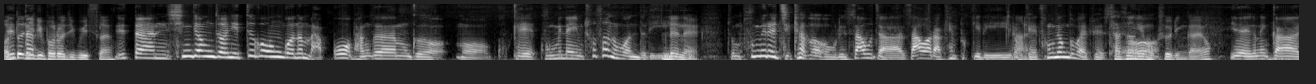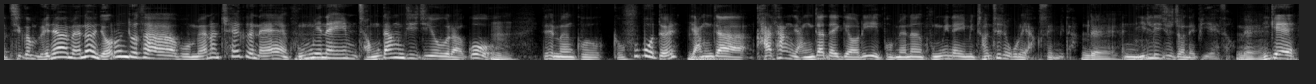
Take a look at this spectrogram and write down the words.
어떤 일단, 일이 벌어지고 있어요? 일단 신경전이 뜨거운 거는 맞고 방금 그 뭐 국회 국민의힘 초선 의원들이 네네. 좀 품위를 지켜서 우리 싸우자 싸워라 캠프끼리 이렇게 아, 성명도 발표했어요. 자성의 목소리인가요? 예, 그러니까 음. 지금 왜냐하면은 여론조사 보면은 최근에 국민의힘 정당 지지율하고 음. 되면 그, 그 후보들 음. 양자 가상 양자 대결이 보면은 국민의힘이 전체적으로 약세입니다. 네. 한 1, 2주 전에 비해서 네. 이게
